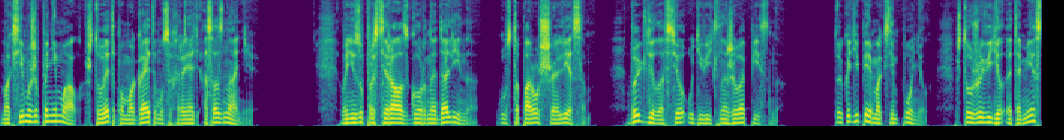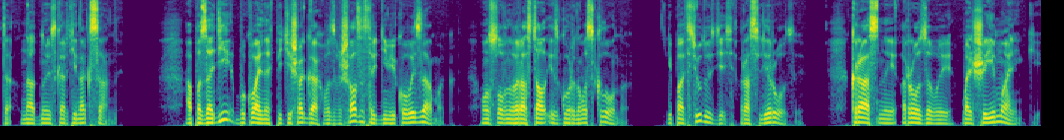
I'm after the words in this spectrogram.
Максим уже понимал, что это помогает ему сохранять осознание. Внизу простиралась горная долина, густо поросшая лесом. Выглядело все удивительно живописно. Только теперь Максим понял, что уже видел это место на одной из картин Оксаны. А позади, буквально в пяти шагах, возвышался средневековый замок. Он словно вырастал из горного склона и повсюду здесь росли розы. Красные, розовые, большие и маленькие.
